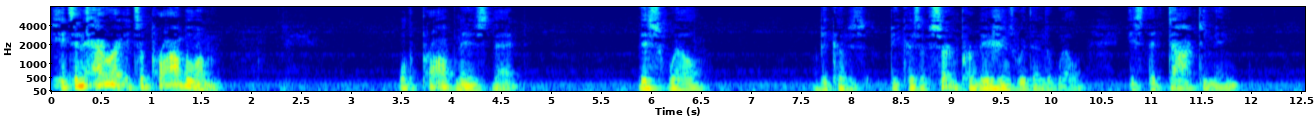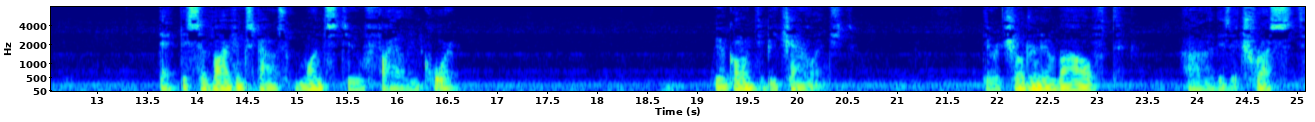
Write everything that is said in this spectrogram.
It's an error. It's a problem. Well, the problem is that this will, because, because of certain provisions within the will, is the document that the surviving spouse wants to file in court. We are going to be challenged. There are children involved. Uh, there's a trust,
